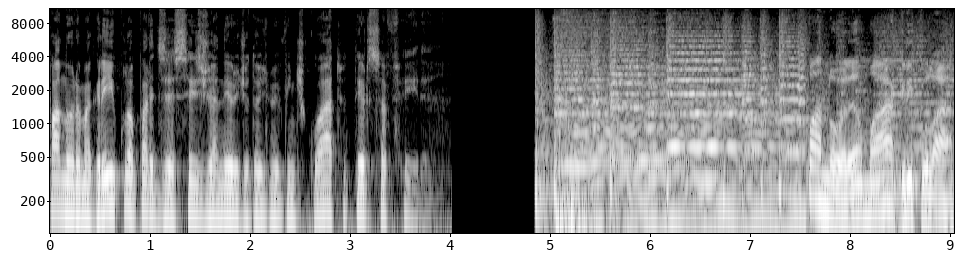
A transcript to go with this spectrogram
Panorama Agrícola para 16 de janeiro de 2024, terça-feira. Panorama Agrícola.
